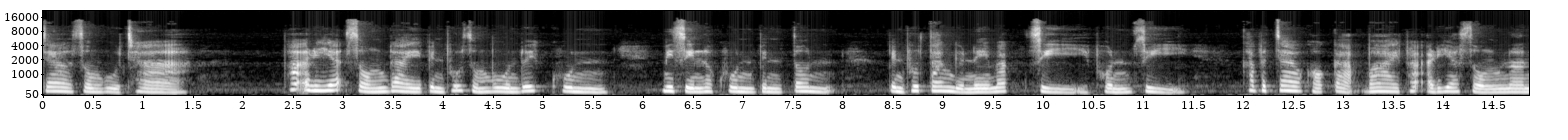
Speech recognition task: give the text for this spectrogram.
เจ้าทรงบูชา พระอริยสงฆ์ใดเป็นผู้สมบูรณ์ด้วยคุณ มีศีลคุณเป็นต้น เป็นผู้ตั้งอยู่ในมรรคสี่ผลสี่ข้าพเจ้าขอกราบไหว้พระอริยสงฆ์นั้น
